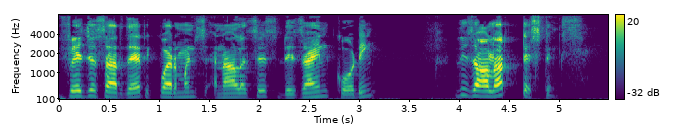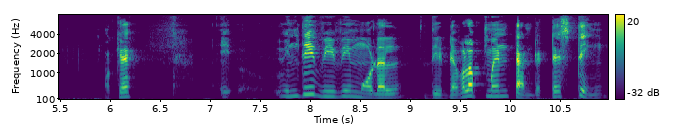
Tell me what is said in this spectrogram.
Phases are there requirements analysis design coding. These all are testings okay? In the VV model the development and the testing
